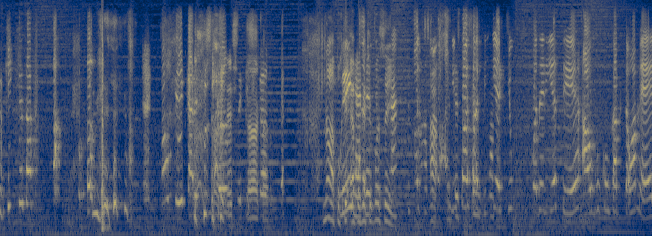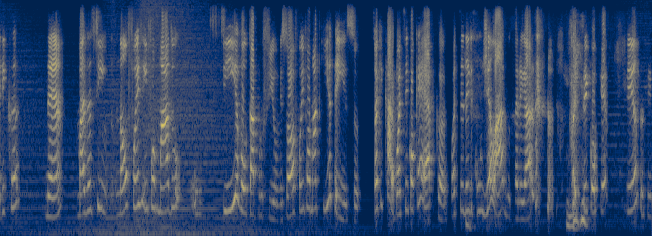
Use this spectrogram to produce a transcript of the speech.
O que, que você tá falando? Não vi, cara, descansa, descansa. não, é porque é porque era- tipo assim, A gente só sabia que o- poderia ter algo com o Capitão América, né? Mas assim, não foi informado o- se ia voltar pro filme, só foi informado que ia ter isso. Só que, cara, pode ser em qualquer época. Pode ser dele congelado, tá ligado? Pode ser em qualquer momento, assim.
